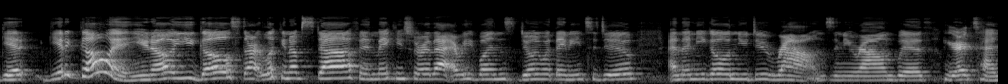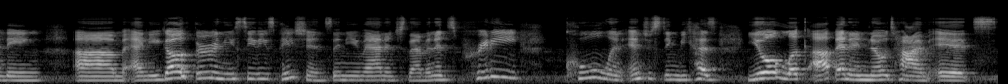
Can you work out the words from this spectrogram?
get get it going you know? You go start looking up stuff and making sure that everyone's doing what they need to do and then you go and you do rounds and you round with your attending um, and you go through and you see these patients and you manage them. And it's pretty cool and interesting because you'll look up and in no time it's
